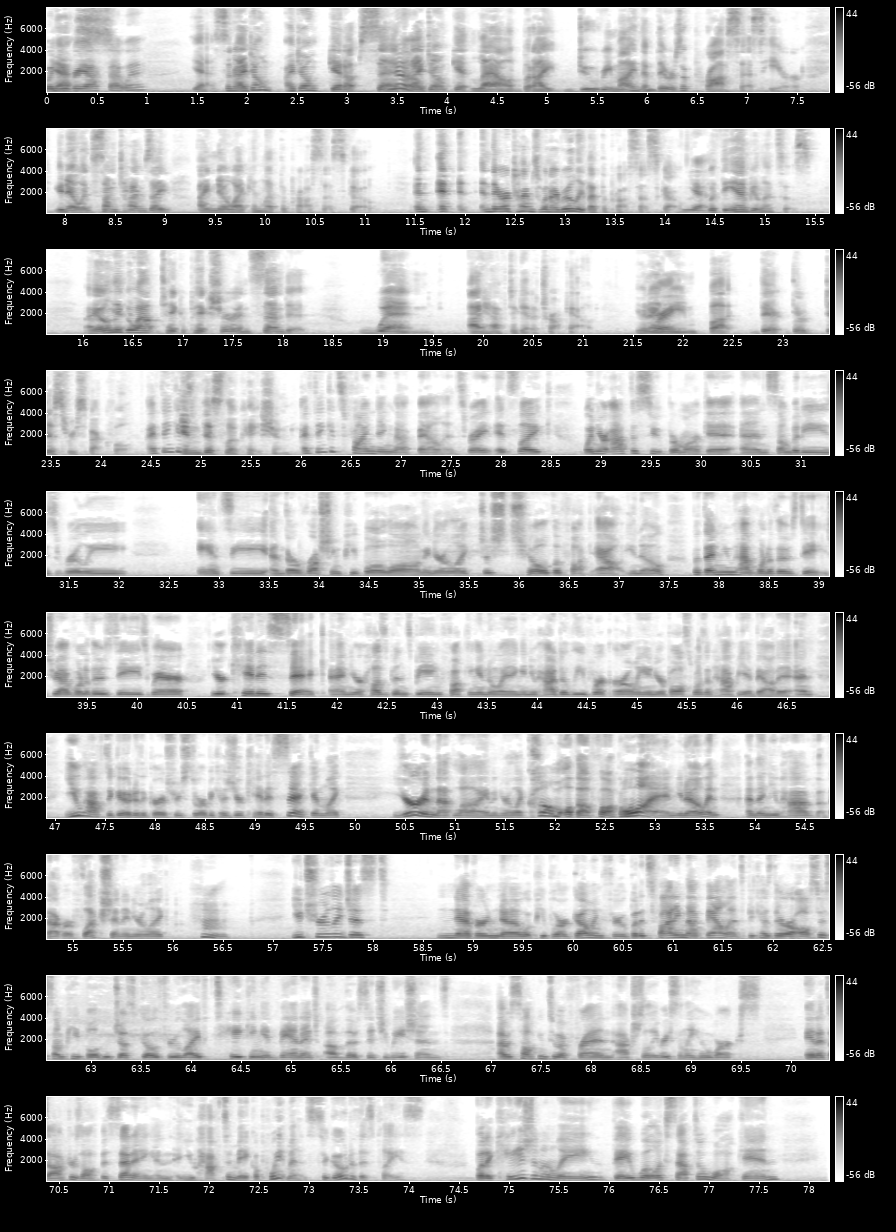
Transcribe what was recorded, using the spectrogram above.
when Yes. you react that way? Yes, and I don't I don't get upset No. and I don't get loud, but I do remind them there is a process here. You know, and sometimes I I know I can let the process go. And and and, there are times when I really let the process go. Yeah. With the ambulances. I only Yeah. go out and take a picture and send it when I have to get a truck out. You know what I mean? But they're they're disrespectful I think it's in this location. I think it's finding that balance, right? It's like when you're at the supermarket and somebody's really antsy and they're rushing people along and you're like just chill the fuck out, you know? But then you have one of those days. You have one of those days where your kid is sick and your husband's being fucking annoying and you had to leave work early and your boss wasn't happy about it and you have to go to the grocery store because your kid is sick and like you're in that line and you're like come all the fuck on, you know? And and then you have that reflection and you're like, "Hmm, you truly just never know what people are going through but it's finding that balance because there are also some people who just go through life taking advantage of those situations. I was talking to a friend actually recently who works in a doctor's office setting and you have to make appointments to go to this place. But occasionally they will accept a walk-in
